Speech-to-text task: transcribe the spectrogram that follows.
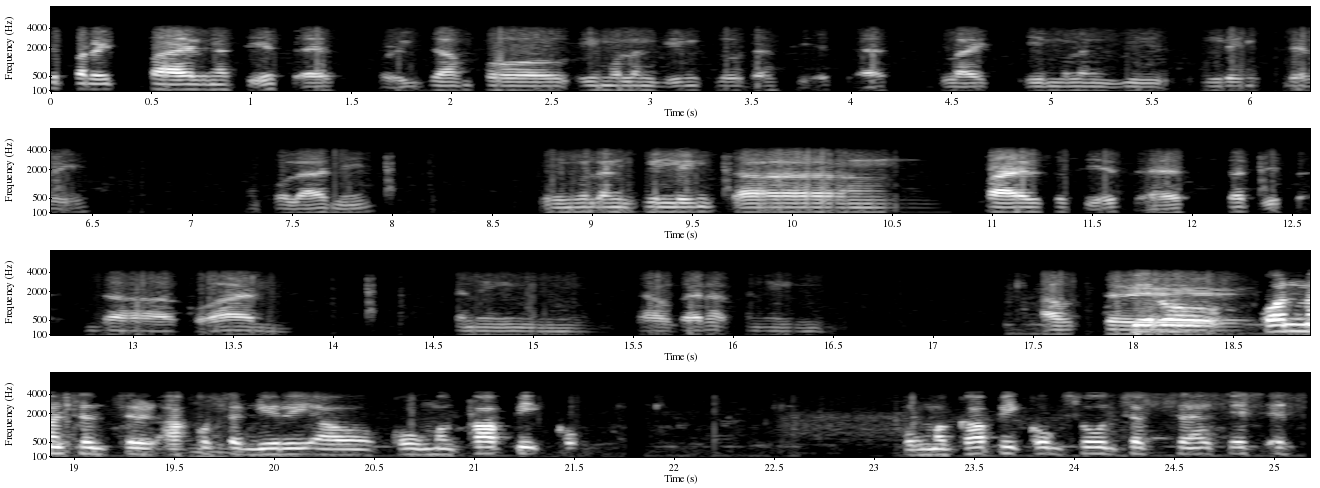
separate file nga CSS for example imo lang gi-include ang CSS like imo lang gi-link diri ang pulani imo lang gi-link ang file sa CSS that is the kuan. Kaning tawag na kaning outer Pero kuan man sad sir ako sa diri aw kung mag-copy ko kung mag-copy ko og sud sa, sa CSS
